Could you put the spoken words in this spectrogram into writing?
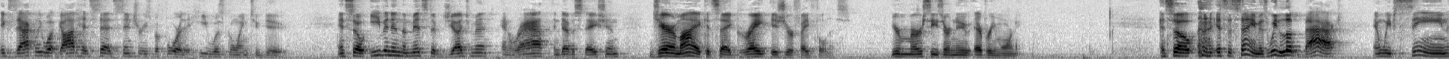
exactly what God had said centuries before that he was going to do. And so, even in the midst of judgment and wrath and devastation, Jeremiah could say, Great is your faithfulness. Your mercies are new every morning. And so, it's the same. As we look back and we've seen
